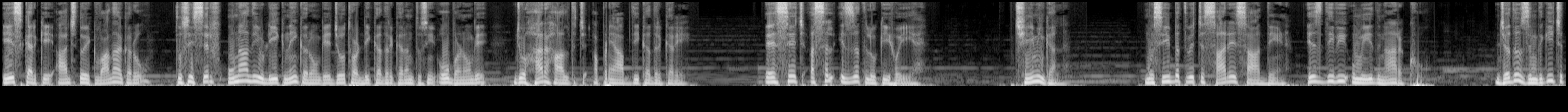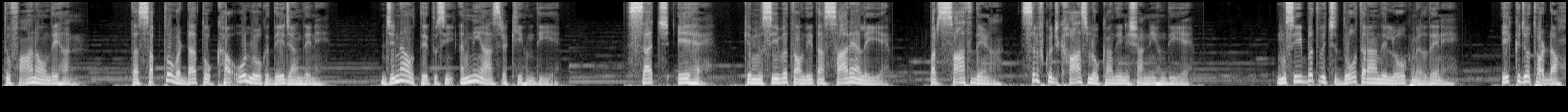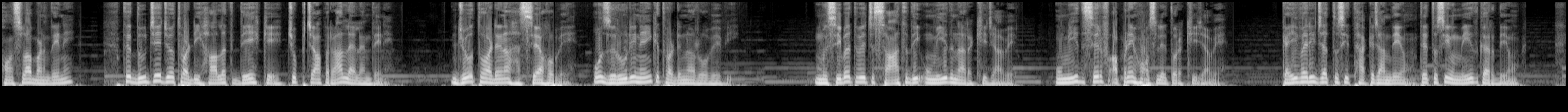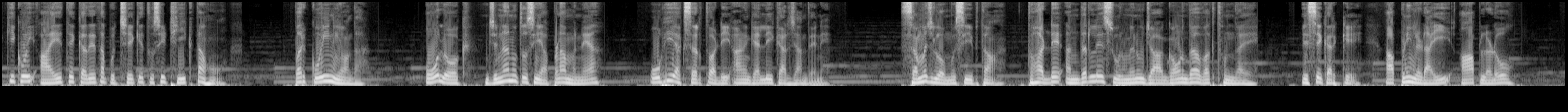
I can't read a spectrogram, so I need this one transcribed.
ਇਸ ਕਰਕੇ ਅੱਜ ਤੋਂ ਇੱਕ ਵਾਅਦਾ ਕਰੋ, ਤੁਸੀਂ ਸਿਰਫ ਉਹਨਾਂ ਦੀ ਉਡੀਕ ਨਹੀਂ ਕਰੋਗੇ ਜੋ ਤੁਹਾਡੀ ਕਦਰ ਕਰਨ ਤੁਸੀਂ ਉਹ ਬਣੋਗੇ, ਜੋ ਹਰ ਹਾਲਤ 'ਚ ਆਪਣੇ ਆਪ ਦੀ ਕਦਰ ਕਰੇ। ਇਸੇ 'ਚ ਅਸਲ ਇੱਜ਼ਤ ਲੁਕੀ ਹੋਈ ਹੈ। ਛੇਵੀਂ ਗੱਲ, ਮੁਸੀਬਤ ਵਿੱਚ ਸਾਰੇ ਸਾਥ ਦੇਣ, ਇਸ ਦੀ ਵੀ ਉਮੀਦ ਨਾ ਰੱਖੋ। ਜਦੋਂ ਜ਼ਿੰਦਗੀ 'ਚ ਤੂਫਾਨ ਆਉਂਦੇ ਹਨ, ਤਾਂ ਸਭ ਤੋਂ ਵੱਡਾ ਧੋਖਾ ਉਹ ਲੋਕ ਦੇ ਜਾਂਦੇ ਨੇ, ਜਿਨ੍ਹਾਂ ਉੱਤੇ ਤੁਸੀਂ ਅੰਨੀ ਆਸ ਰੱਖੀ ਹੁੰਦੀ ਹੈ ਸੱਚ ਇਹ ਹੈ ਕਿ ਮੁਸੀਬਤ ਆਉਂਦੀ ਤਾਂ ਸਾਰਿਆਂ ਲਈ ਹੈ, ਪਰ ਸਾਥ ਦੇਣਾ ਸਿਰਫ ਕੁਝ ਖਾਸ ਲੋਕਾਂ ਦੀ ਨਿਸ਼ਾਨੀ ਹੁੰਦੀ ਹੈ ਮੁਸੀਬਤ ਵਿੱਚ ਦੋ ਤਰ੍ਹਾਂ ਦੇ ਲੋਕ ਮਿਲਦੇ ਨੇ ਇੱਕ ਜੋ ਤੁਹਾਡਾ ਹੌਸਲਾ ਬਣਦੇ ਨੇ ਤੇ ਦੂਜੇ ਜੋ ਤੁਹਾਡੀ ਹਾਲਤ ਦੇਖ ਕੇ ਚੁੱਪਚਾਪ ਰਾਹ ਲੈ ਲੈਂਦੇ ਨੇ। ਜੋ ਤੁਹਾਡੇ ਨਾਲ ਹੱਸਿਆ ਹੋਵੇ, ਉਹ ਜ਼ਰੂਰੀ ਨਹੀਂ ਕਿ ਤੁਹਾਡੇ ਨਾਲ ਰੋਵੇ ਵੀ। ਮੁਸੀਬਤ ਵਿੱਚ ਸਾਥ ਦੀ ਉਮੀਦ ਨਾ ਰੱਖੀ ਜਾਵੇ। ਉਮੀਦ ਸਿਰਫ ਆਪਣੇ ਹੌਸਲੇ ਤੋਂ ਰੱਖੀ ਜਾਵੇ। ਕਈ ਵਾਰੀ ਜਦ ਤੁਸੀਂ ਥੱਕ ਜਾਂਦੇ ਹੋ ਤੇ ਤੁਸੀਂ ਉਮੀਦ ਕਰਦੇ ਹੋ ਕਿ ਕੋਈ ਆਏ ਤੇ ਕਦੇ ਤਾਂ ਪੁੱਛੇ ਕਿ ਤੁਸੀਂ ਠੀਕ ਤਾਂ ਹੋ, ਪਰ ਕੋਈ ਨਹੀਂ ਆਉਂਦਾ। ਉਹ ਲੋਕ ਜਿਨ੍ਹਾਂ ਨੂੰ ਤੁਸੀਂ ਆਪਣਾ ਮੰਨਿਆ ਉਹੀ ਅਕਸਰ ਤੁਹਾਡੀ ਅਣਗਹਿਲੀ ਕਰ ਜਾਂਦੇ ਨੇ। ਸਮਝ ਲਓ ਮੁਸੀਬਤਾਂ, ਤੁਹਾਡੇ ਅੰਦਰਲੇ ਸੂਰਮੇ ਨੂੰ ਜਾਗਾਉਣ ਦਾ ਵਕਤ ਹੁੰਦਾ ਏ। ਇਸੇ ਕਰਕੇ ਆਪਣੀ ਲੜਾਈ ਆਪ ਲੜੋ।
